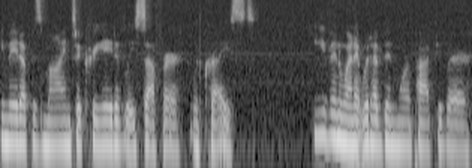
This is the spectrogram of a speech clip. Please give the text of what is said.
He made up his mind to creatively suffer with Christ, even when it would have been more popular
